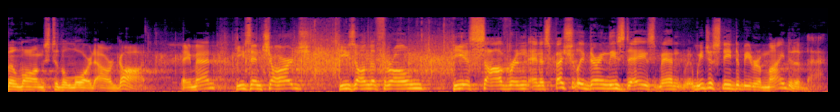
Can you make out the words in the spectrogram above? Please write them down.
belongs to the Lord our God. Amen? He's in charge. He's on the throne. He is sovereign. And especially during these days, man, we just need to be reminded of that.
